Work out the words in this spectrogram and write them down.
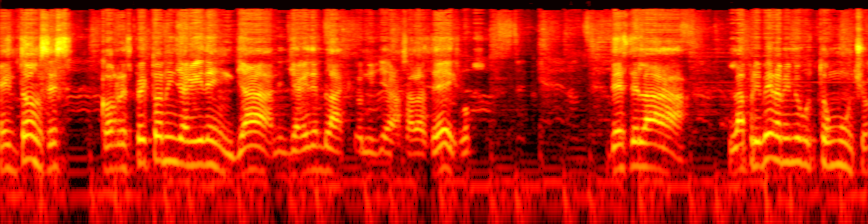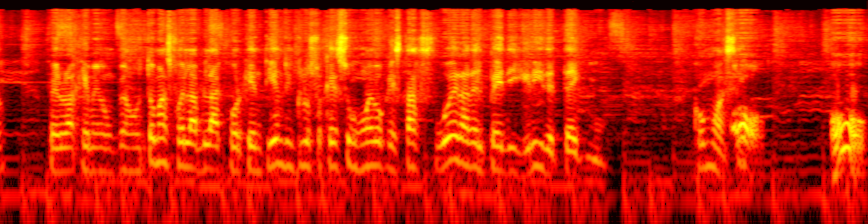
Entonces, con respecto a Ninja Gaiden, ya Ninja Gaiden Black, o Ninja, o sea, las de Xbox, desde la, la primera a mí me gustó mucho, pero la que me, me gustó más fue la Black, porque entiendo incluso que es un juego que está fuera del pedigrí de Tecmo. ¿Cómo así? Oh, oh,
